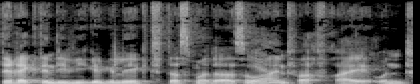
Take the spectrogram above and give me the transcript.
direkt in die Wiege gelegt, dass man da so ja. einfach frei und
